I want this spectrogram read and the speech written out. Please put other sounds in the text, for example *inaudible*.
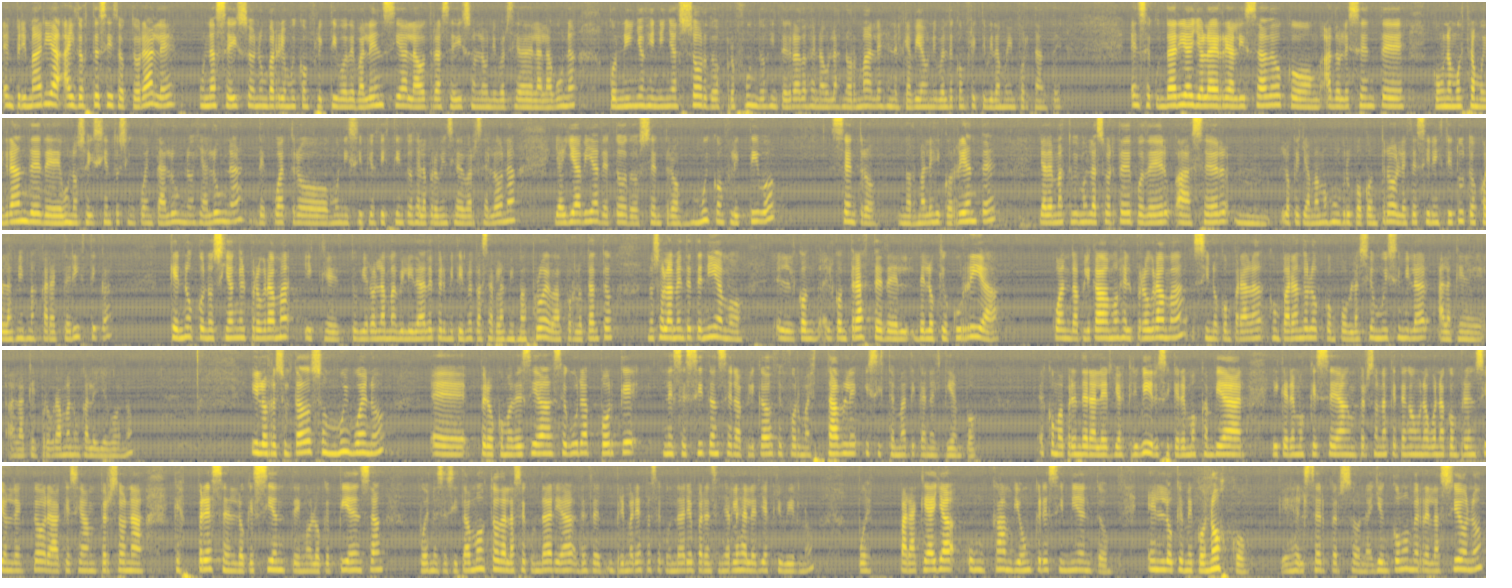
En primaria hay dos tesis doctorales, una se hizo en un barrio muy conflictivo de Valencia, la otra se hizo en la Universidad de La Laguna, con niños y niñas sordos profundos integrados en aulas normales en el que había un nivel de conflictividad muy importante. En secundaria yo la he realizado con adolescentes con una muestra muy grande de unos 650 alumnos y alumnas de cuatro municipios distintos de la provincia de Barcelona y allí había de todos, centros muy conflictivos, centros normales y corrientes, y además tuvimos la suerte de poder hacer mm, lo que llamamos un grupo control, es decir, institutos con las mismas características que no conocían el programa y que tuvieron la amabilidad de permitirme pasar las mismas pruebas. Por lo tanto, no solamente teníamos el, contraste de lo que ocurría cuando aplicábamos el programa, sino comparándolo con población muy similar a la que, a la que el programa nunca le llegó. ¿no? Y los resultados son muy buenos eh, pero como decía Segura, porque necesitan ser aplicados de forma estable y sistemática en el tiempo. Es como aprender a leer y a escribir. Si queremos cambiar y queremos que sean personas que tengan una buena comprensión lectora, que sean personas que expresen lo que sienten o lo que piensan, pues necesitamos toda la secundaria, desde primaria hasta secundaria, para enseñarles a leer y a escribir, ¿no? Pues para que haya un cambio, un crecimiento en lo que me conozco, es el ser persona, y en cómo me relaciono,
